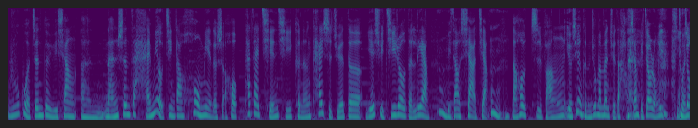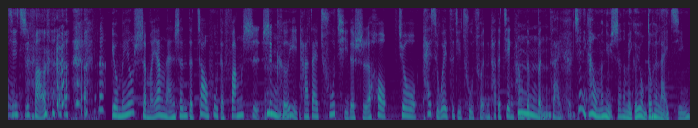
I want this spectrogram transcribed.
如果针对于像嗯男生在还没有进到后面的时候，他在前期可能开始觉得也许肌肉的量比较下降，嗯，然后脂肪有些人可能就慢慢觉得好像比较容易 体重脂肪。那有没有什么样男生的照护的方式是可以他在初期的时候？就开始为自己储存它的健康的本在的？其实你看，我们女生呢，每个月我们都会来经，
